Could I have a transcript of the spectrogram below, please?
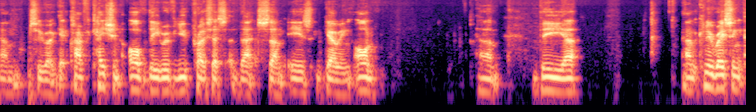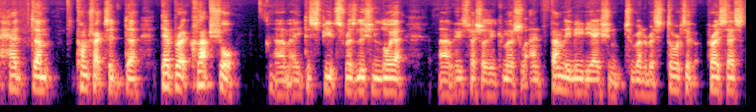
um, to uh, get clarification of the review process that um, is going on. Um, the uh, um, canoe racing had um, contracted uh, Deborah Clapshaw, um, a disputes resolution lawyer who specializes in commercial and family mediation, to run a restorative process,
